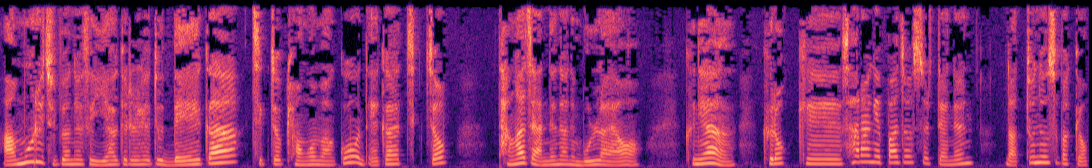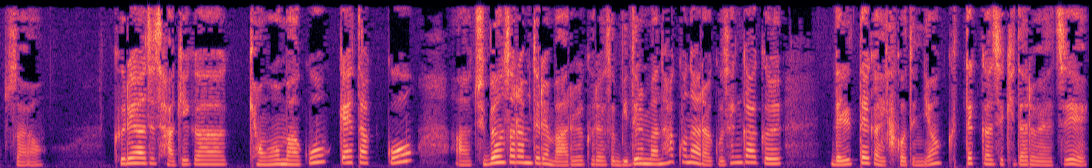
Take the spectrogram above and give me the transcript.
아무리 주변에서 이야기를 해도 내가 직접 경험하고 내가 직접 당하지 않는 한은 몰라요. 그냥 그렇게 사랑에 빠졌을 때는 놔두는 수밖에 없어요. 그래야지 자기가 경험하고 깨닫고 아, 주변 사람들의 말을 그래서 믿을만 하구나라고 생각을 낼 때가 있거든요. 그때까지 기다려야지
